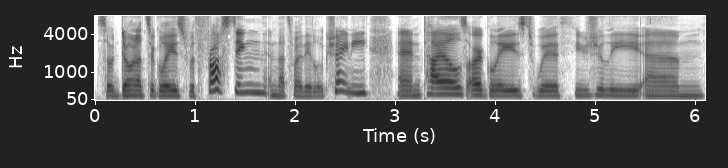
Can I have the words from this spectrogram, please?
So donuts are glazed with frosting, and that's why they look shiny. And tiles are glazed with usually. Um,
